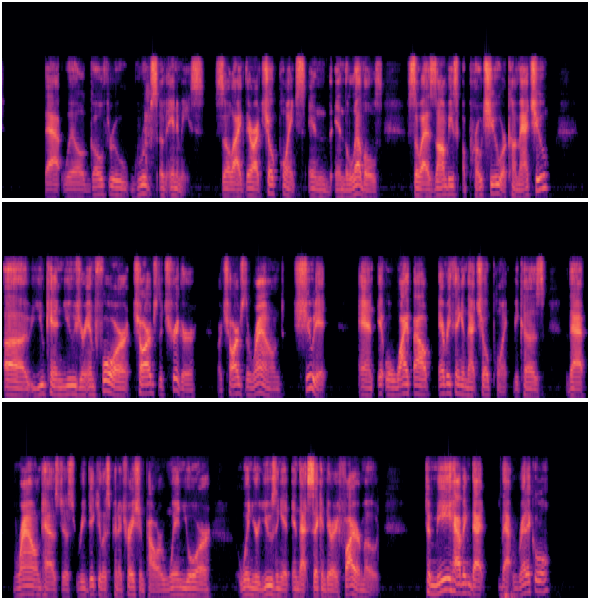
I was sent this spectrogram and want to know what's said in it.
that will go through groups of enemies. So like there are choke points in in the levels so as zombies approach you or come at you, uh, you can use your M4, charge the trigger, or charge the round, shoot it, and it will wipe out everything in that choke point because that round has just ridiculous penetration power when you're when you're using it in that secondary fire mode. To me, having that that reticle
